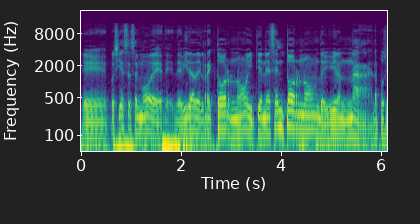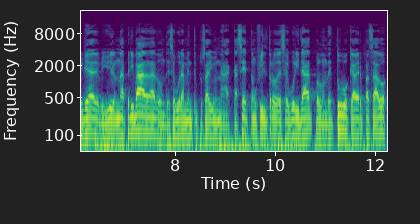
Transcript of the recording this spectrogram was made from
eh, pues si ese es el modo de, vida del rector, ¿no? Y tiene ese entorno de vivir en una, la posibilidad de vivir en una privada, donde seguramente pues hay una caseta, un filtro de seguridad por donde tuvo que haber pasado,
